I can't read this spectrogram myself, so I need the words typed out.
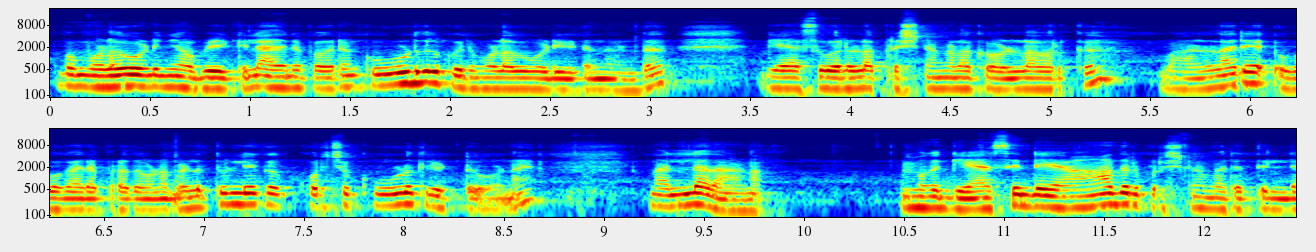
അപ്പോൾ മുളക് പൊടി ഞാൻ ഉപയോഗിക്കില്ല. അതിന് പകരം കൂടുതൽ കുരുമുളക് പൊടി ഇടുന്നുണ്ട്. ഗ്യാസ് പോലുള്ള പ്രശ്നങ്ങളൊക്കെ ഉള്ളവർക്ക് വളരെ ഉപകാരപ്രദമാണ്. വെളുത്തുള്ളിയൊക്കെ കുറച്ച് കൂടുതൽ ഇട്ട് വേണേ നല്ലതാണ്. നമുക്ക് ഗ്യാസിന്റെ യാതൊരു പ്രശ്നവും വരത്തില്ല.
